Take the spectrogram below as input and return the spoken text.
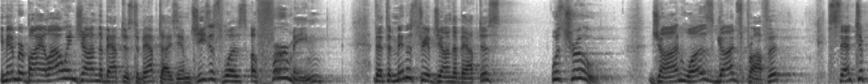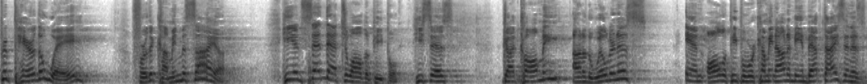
Remember, by allowing John the Baptist to baptize him, Jesus was affirming that the ministry of John the Baptist was true. John was God's prophet sent to prepare the way for the coming Messiah. He had said that to all the people. He says, God called me out of the wilderness, and all the people were coming out and being baptized. And as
